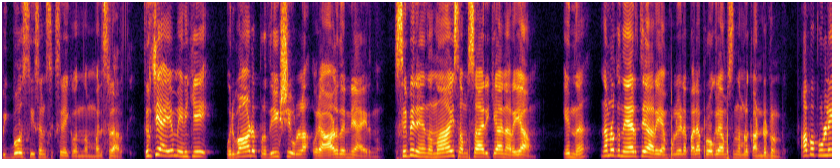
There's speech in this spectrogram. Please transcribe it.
ബിഗ് ബോസ് സീസൺ സിക്സിലേക്ക് വന്ന മത്സരാർത്ഥി. തീർച്ചയായും എനിക്ക് ഒരുപാട് പ്രതീക്ഷയുള്ള ഒരാൾ തന്നെയായിരുന്നു. സിബിന് നന്നായി സംസാരിക്കാൻ അറിയാം. എന്ന് നമ്മൾക്ക് നേരത്തെ അറിയാം പുള്ളിയുടെ പല പ്രോഗ്രാംസും നമ്മൾ കണ്ടിട്ടുണ്ട്. അപ്പോൾ പുള്ളി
